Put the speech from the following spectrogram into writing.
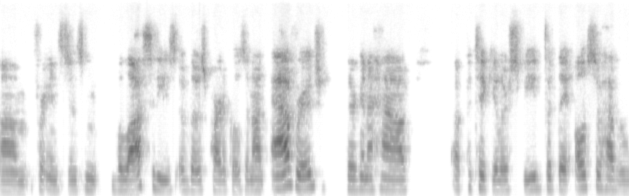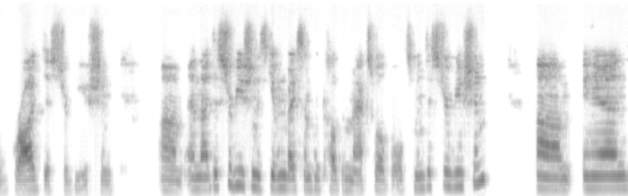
um, for instance, velocities of those particles. And on average, they're going to have a particular speed, but they also have a broad distribution. Um, and that distribution is given by something called the Maxwell-Boltzmann distribution. Um, and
